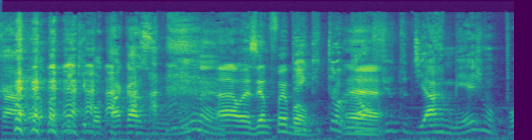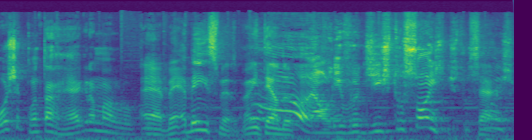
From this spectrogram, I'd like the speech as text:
Caramba, tem que botar gasolina. Ah, o exemplo foi bom. Tem que trocar é. um filtro de ar mesmo. Poxa, quanta regra, maluco. É, bem, é bem isso mesmo, eu entendo. É um livro de instruções. Instruções.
